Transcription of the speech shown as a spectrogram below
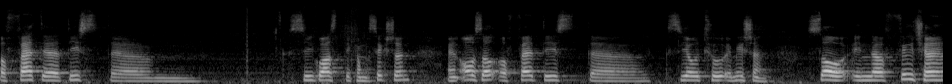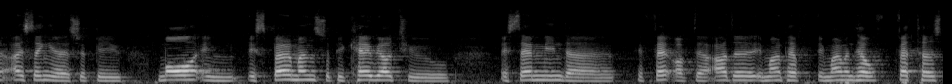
affect uh, this um, seagrass decomposition and also affect this the CO2 emission. So in the future, I think it should be more in experiments should be carried out to examine the effect of the other environmental factors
